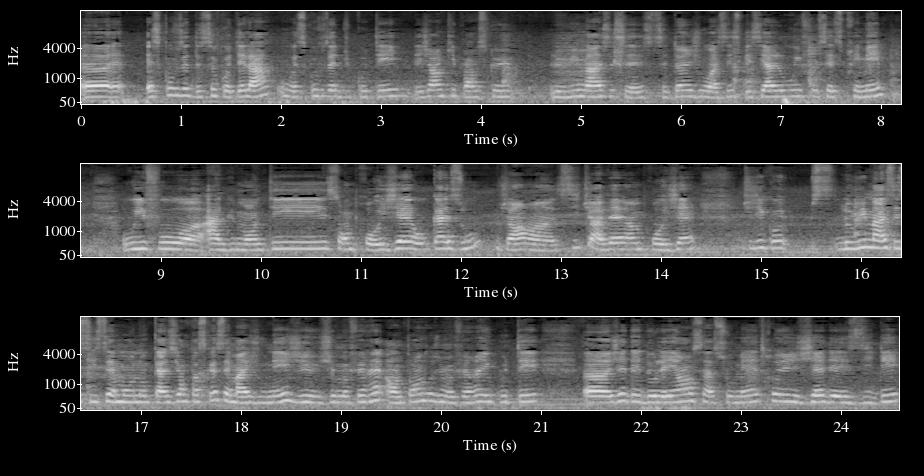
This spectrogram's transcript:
Euh, est-ce que vous êtes de ce côté-là ou est-ce que vous êtes du côté des gens qui pensent que le 8 mars, c'est un jour assez spécial où il faut s'exprimer, où il faut euh, argumenter son projet au cas où, genre, euh, si tu avais un projet, tu dis que le 8 mars, si c'est mon occasion, parce que c'est ma journée, je, je, me ferai entendre, je me ferai écouter, euh, j'ai des doléances à soumettre, j'ai des idées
